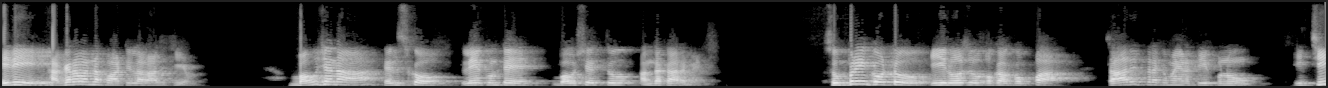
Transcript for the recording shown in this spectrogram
ఇది అగ్రవర్ణ పార్టీల రాజకీయం. బహుజన తెలుసుకో లేకుంటే భవిష్యత్తు అంధకారమే. సుప్రీంకోర్టు ఈరోజు ఒక గొప్ప చారిత్రకమైన తీర్పును ఇచ్చి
